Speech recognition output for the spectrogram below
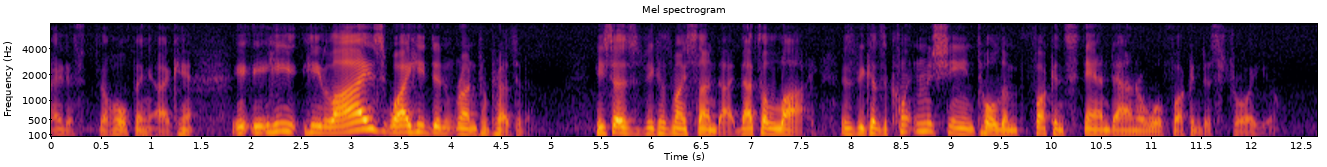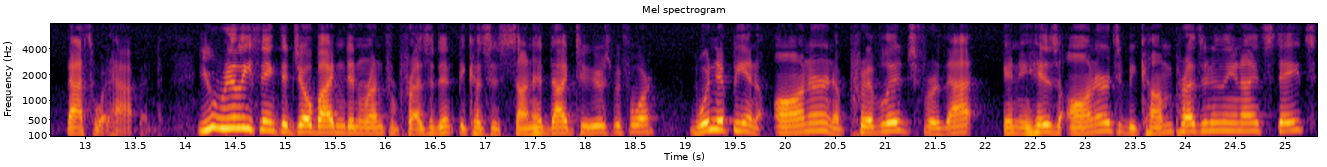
I just the whole thing. I can't. He, he he lies why he didn't run for president. He says because my son died. That's a lie. It's because the Clinton machine told him fucking stand down or we'll fucking destroy you. That's what happened. You really think that Joe Biden didn't run for president because his son had died two years before? Wouldn't it be an honor and a privilege for that, in his honor, to become president of the United States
